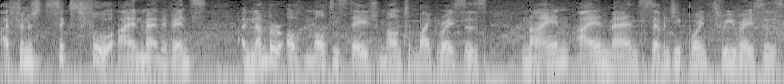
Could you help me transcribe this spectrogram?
I finished six full Ironman events, a number of multi stage mountain bike races, nine Ironman 70.3 races,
